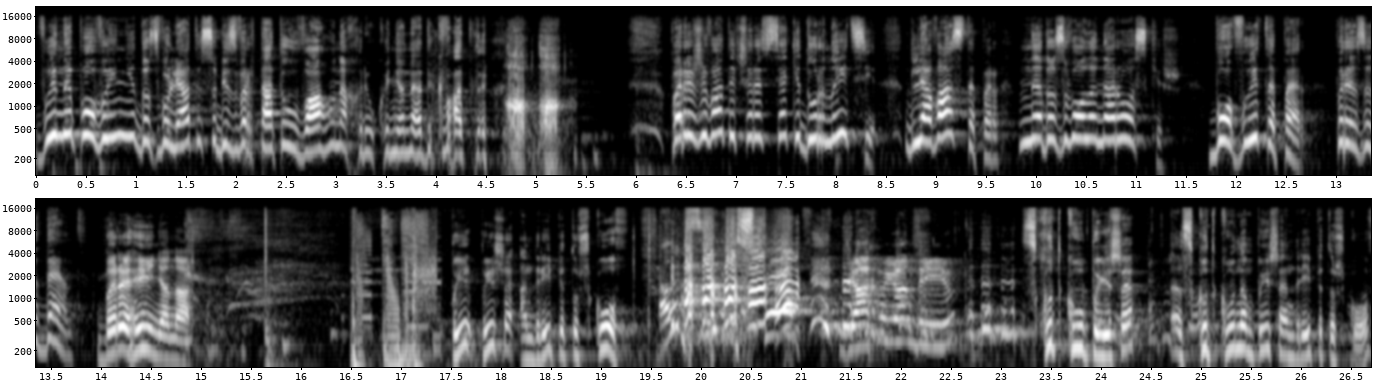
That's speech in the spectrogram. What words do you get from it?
Ви не повинні дозволяти собі звертати увагу на хрюкання неадекватних. Переживати через всякі дурниці для вас тепер недозволена розкіш, бо ви тепер президент. Берегиня наша. Пи- пише Андрій Петушков. Дякую, Андрію. З кутку пише. З кутку нам пише Андрій Петушков.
